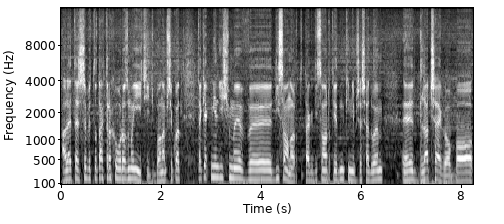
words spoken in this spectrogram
ale też żeby to tak trochę urozmaicić, bo na przykład tak jak mieliśmy w Dishonored, tak, Dishonored jedynki nie przeszedłem. Y, dlaczego? Bo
